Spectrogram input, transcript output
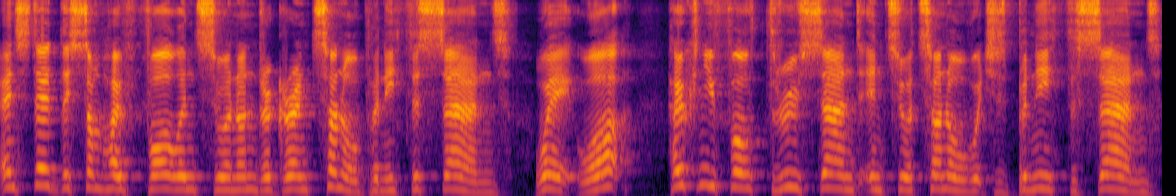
Instead, they somehow fall into an underground tunnel beneath the sand. Wait, what? How can you fall through sand into a tunnel which is beneath the sand?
